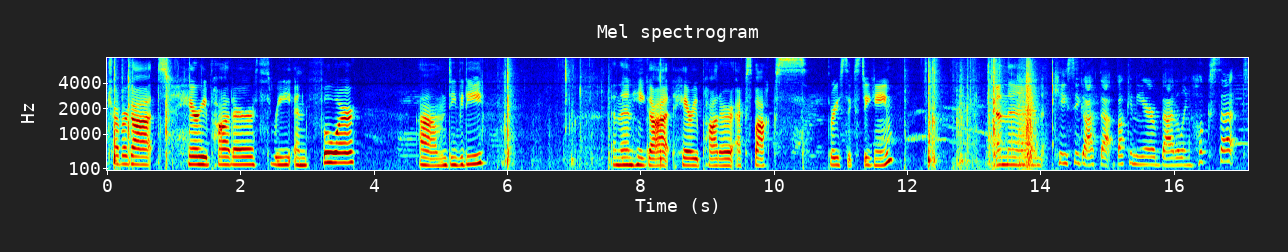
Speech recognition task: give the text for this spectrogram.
Trevor got Harry Potter 3 and 4 um, DVD. And then he got Harry Potter Xbox 360 game. And then Casey got that Buccaneer Battling Hook set.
